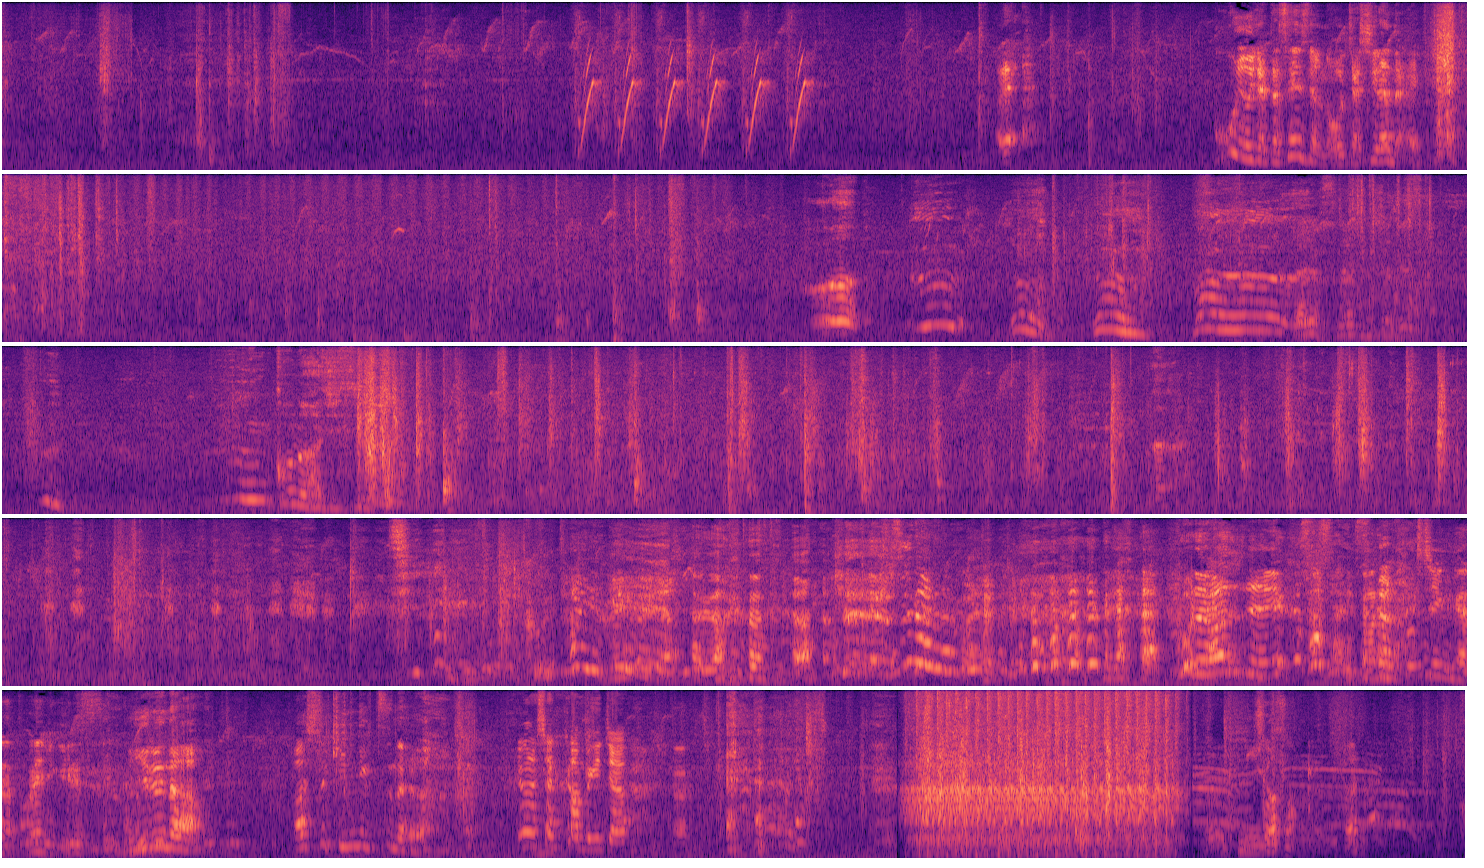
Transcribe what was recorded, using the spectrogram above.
に置いてあった先生のお茶知らないこの味するこれマジでエクササイズシンガーのトレーニングい。るっすいるな。明日筋肉痛なるわ。今の尺完璧ちゃう。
